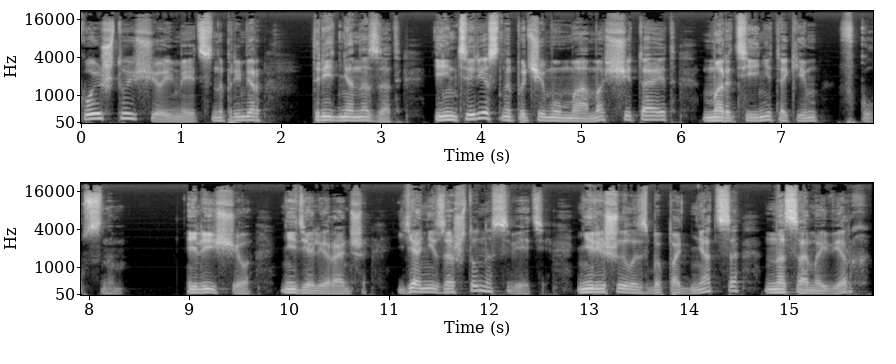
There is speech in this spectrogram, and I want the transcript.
Кое-что еще имеется. Например, три дня назад. Интересно, почему мама считает мартини таким вкусным. Или еще недели раньше. Я ни за что на свете не решилась бы подняться на самый верх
